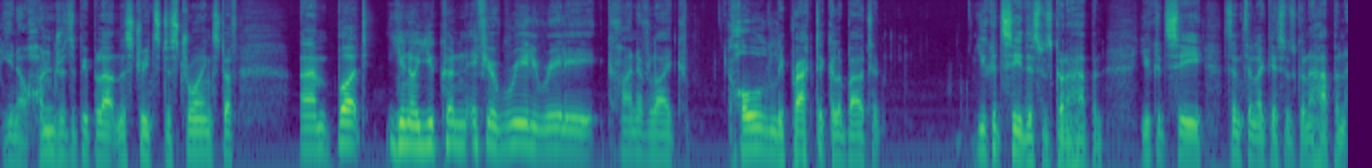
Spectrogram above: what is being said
you know, hundreds of people out in the streets destroying stuff. Um, but you know, you can if you're really, really kind of like coldly practical about it you could see this was going to happen. You could see something like this was going to happen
